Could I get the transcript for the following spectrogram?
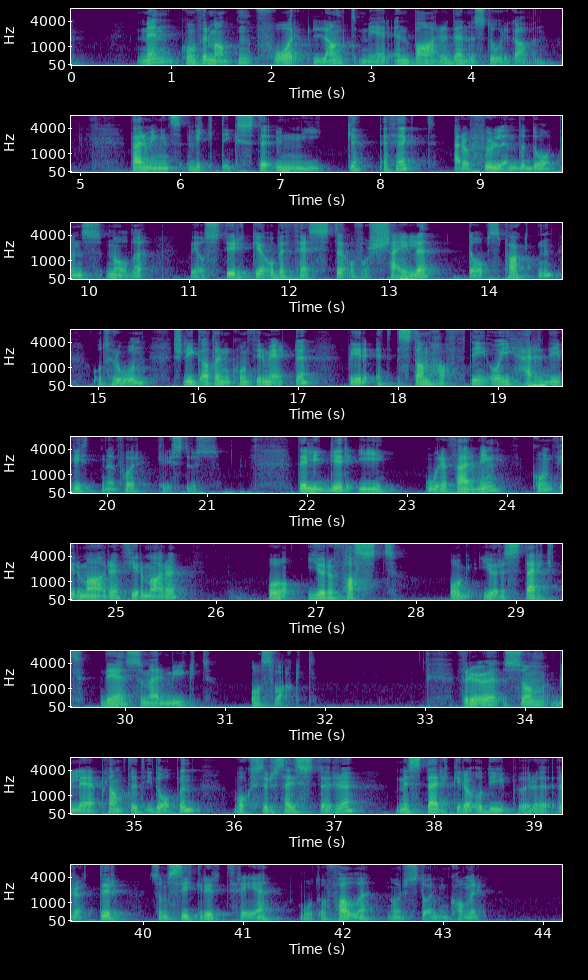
Men konfirmanten får langt mer enn bare denne store gaven. Fermingens viktigste unike effekt er å fullende dåpens nåde, ved å styrke og befeste og forsegle dåpspakten og troen, slik at den konfirmerte blir et standhaftig og iherdig vitne for Kristus. Det ligger i ordet ferming, konfirmare, firmare, å gjøre fast og gjøre sterkt det som er mykt og svakt. Frøet som ble plantet i dåpen, vokser seg større med sterkere og dypere røtter, som sikrer treet mot å falle når stormen kommer.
